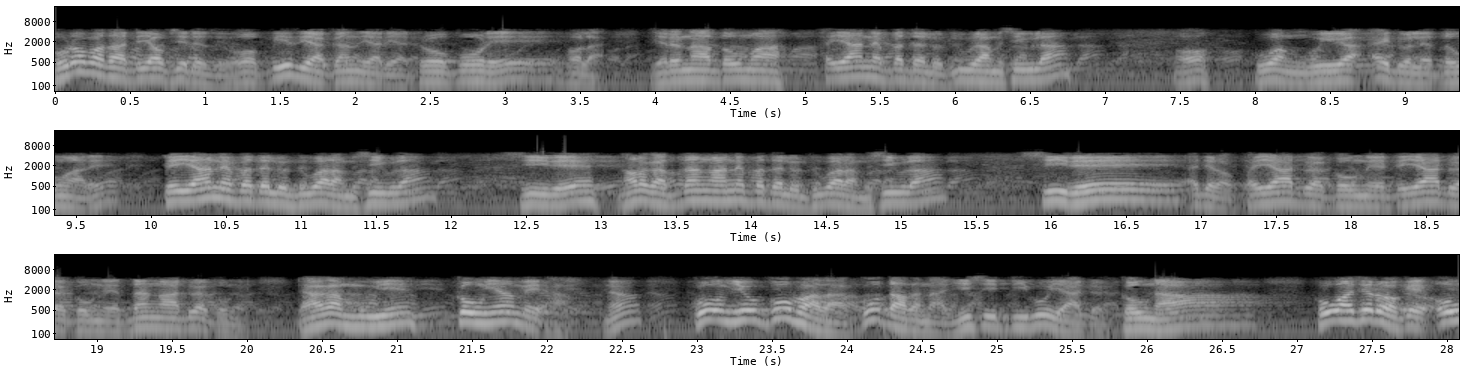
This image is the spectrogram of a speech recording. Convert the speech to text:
ဘုရားဘာသာတယောက်ဖြစ်တယ်ဆိုဟောပေးစရာကမ်းစရာတွေကတော်ပေါ်တယ်ဟုတ်လားယရဏသုံးပါးဖယားနဲ့ပတ်သက်လို့လှူတာမရှိဘူးလားဟောကိုကငွေကအဲ့အတွက်လည်းသုံးရတယ်တရားနဲ့ပတ်သက်လို့လှူရတာမရှိဘူးလားရှိတယ်နောက်တစ်ခါတန်ဃာနဲ့ပတ်သက်လို့လှူရတာမရှိဘူးလားရှိတယ်အဲကြတော့ဘုရားအတွက်ဂုံတယ်တရားအတွက်ဂုံတယ်တန်ဃာအတွက်ဂုံတယ် ဒါကမူရင်ဂုံရမယ်ဟာနော်ကိုအမျိုးကိုဘာသာကိုသာသနာရေရှိတည်ဖို့ရအတွက်ဂုံတာဟိုကကြတော့ကဲအုံ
